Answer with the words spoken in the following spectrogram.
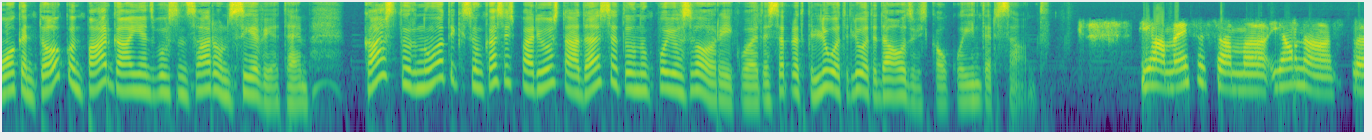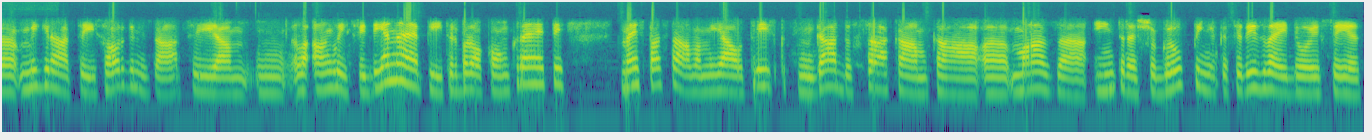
Okantok un pārgājiens būs un sarunas sievietēm. Kas tur notiks un kas vispār jūs tāda esat un, un ko jūs vēl rīkojat? Es sapratu, ka ļoti, ļoti daudz vis kaut ko interesantu. Jā, mēs esam jaunās migrācijas organizācija Anglijas vidienē, Pīterboro konkrēti. Mēs pastāvam jau 13 gadus, sākām kā uh, maza interešu grupiņa, kas ir izveidojusies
